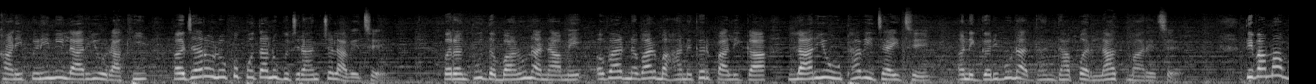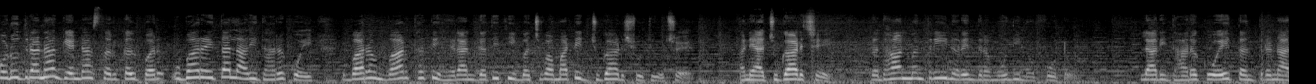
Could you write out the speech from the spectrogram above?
ખાણીપીણીની લારીઓ રાખી હજારો લોકો પોતાનું ગુજરાન ચલાવે છે. પરંતુ દબાણોના નામે અવારનવાર મહાનગરપાલિકા લારીઓ ઉઠાવી જાય છે અને ગરીબોના ધંધા પર લાત મારે છે. તેવામાં વડોદરાના ગેંડા સર્કલ પર ઊભા રહેતા લારી ધારકોએ વારંવાર થતી હેરાનગતિથી બચવા માટે જુગાડ શોધ્યો છે. અને આ જુગાડ છે પ્રધાનમંત્રી નરેન્દ્ર મોદીનો ફોટો. લારી ધારકોએ તંત્રના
